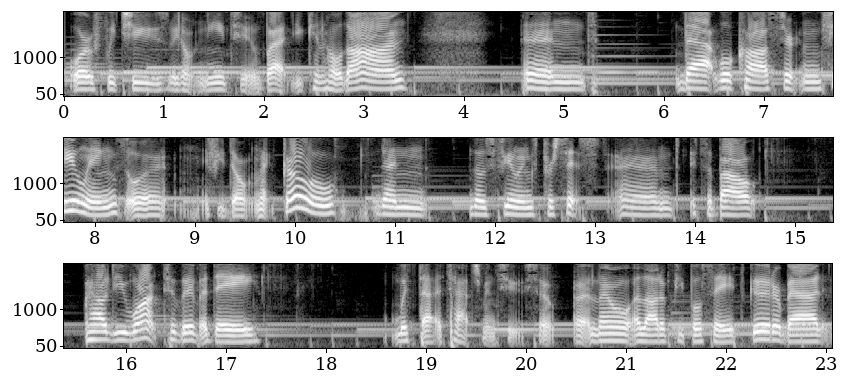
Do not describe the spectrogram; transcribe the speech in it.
or if we choose we don't need to but you can hold on and that will cause certain feelings, or if you don't let go, then those feelings persist. And it's about how do you want to live a day with that attachment too. So uh, I know a lot of people say it's good or bad.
